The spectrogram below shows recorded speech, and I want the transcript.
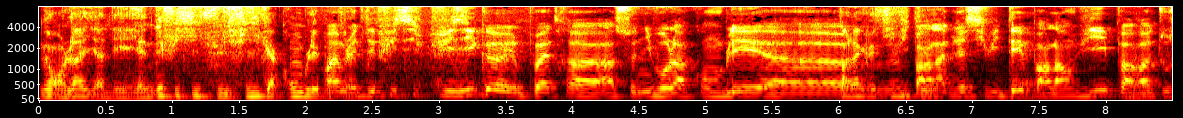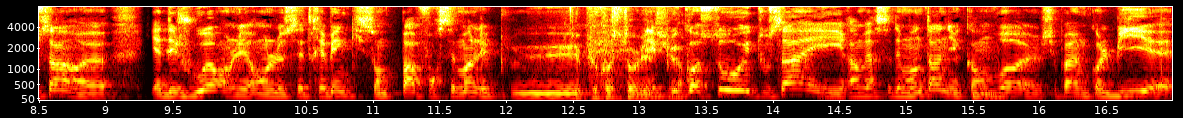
Non, là, il y, a des, un déficit physique à combler. Ouais, mais le déficit physique, il peut être à ce niveau-là comblé par l'agressivité, par, l'agressivité, par l'envie, par tout ça. Il y a des joueurs, on, on, le sait très bien, qui sont pas forcément les plus, les plus costauds les plus costauds et tout ça, et ils renversent des montagnes. Quand on mm. voit, je sais pas, un Colby euh,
